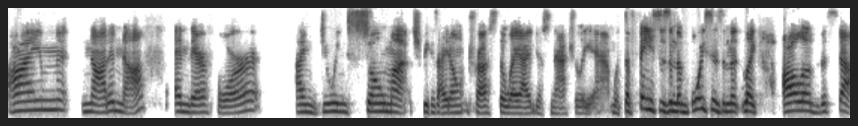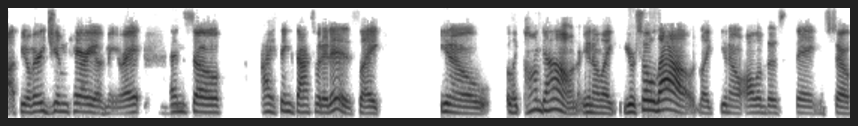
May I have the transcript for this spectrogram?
I'm not enough and therefore I'm doing so much because I don't trust the way I just naturally am with the faces and the voices and the like all of the stuff, you know, very Jim Carrey of me, right? Mm-hmm. And so I think that's what it is. Like, you know, like calm down, you know, like you're so loud, like, you know, all of those things. So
